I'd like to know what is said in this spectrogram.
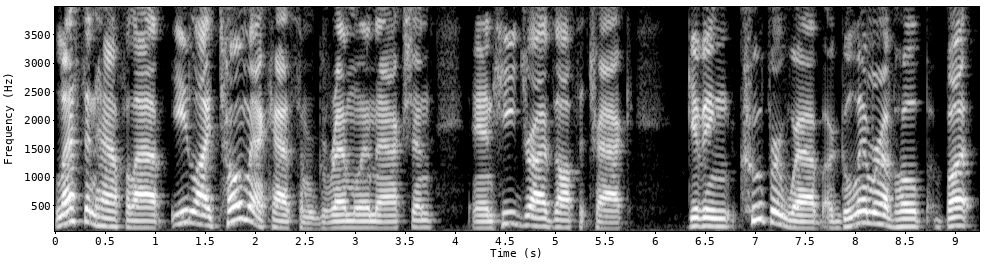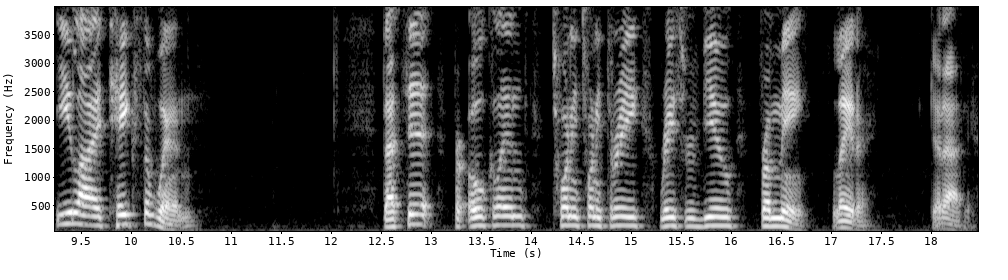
Less than half a lap. Eli Tomac has some gremlin action, and he drives off the track, giving Cooper Webb a glimmer of hope, but Eli takes the win. That's it for Oakland 2023 race review from me. Later. Get out of here.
